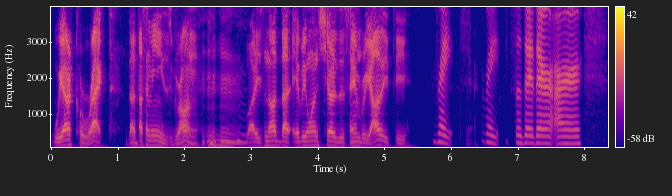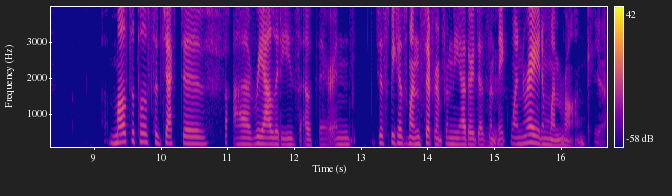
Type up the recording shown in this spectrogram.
we are correct that doesn't mean it's wrong Mm-hmm. but it's not that everyone shares the same reality Right, right. So there there are multiple subjective uh, realities out there, and just because one's different from the other doesn't Mhm. make one right and one wrong. Yeah. Correct.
